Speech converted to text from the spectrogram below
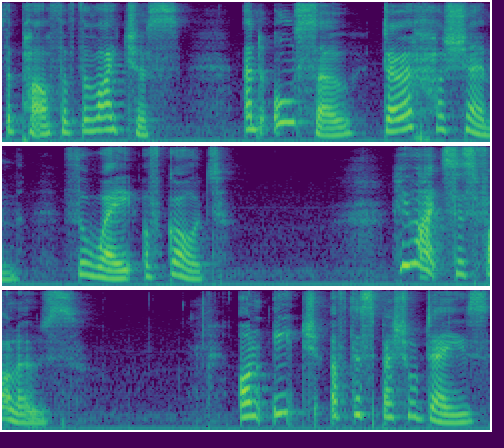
The Path of the Righteous, and also Derech Hashem, The Way of God. He writes as follows On each of the special days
